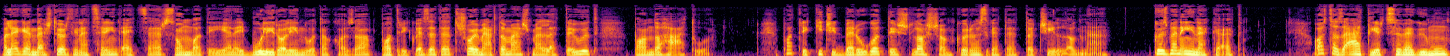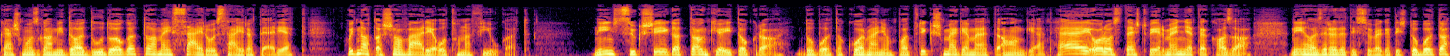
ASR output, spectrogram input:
A legendás történet szerint egyszer, szombat éjjel egy buliról indultak haza, Patrik vezetett, Solymár Tamás mellette ült, Panda hátul. Patrik kicsit berúgott, és lassan körözgetett a csillagnál. Közben énekelt. Azt az átírt szövegű munkás mozgalmi dal dúdolgatta, amely szájról szájra terjedt, hogy Natasa várja otthon a fiúkat. Nincs szükség a tankjaitokra, dobolt a kormányon Patrik, s megemelte a hangját. Hely, orosz testvér, menjetek haza! Néha az eredeti szöveget is dobolta,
